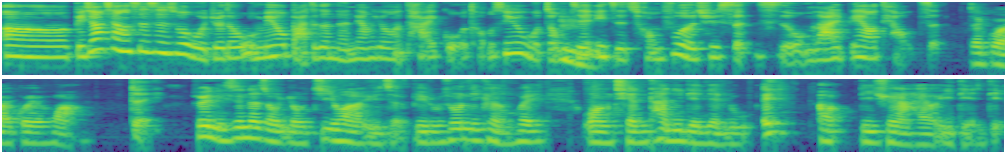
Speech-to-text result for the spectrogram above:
呃，比较像是是说，我觉得我没有把这个能量用的太过头，是因为我中间嗯一直重复的去审视我们哪里边要调整。再过来规划。对，所以你是那种有计划的愚者，比如说你可能会往前探一点点路，哎，哦，离悬崖还有一点点，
